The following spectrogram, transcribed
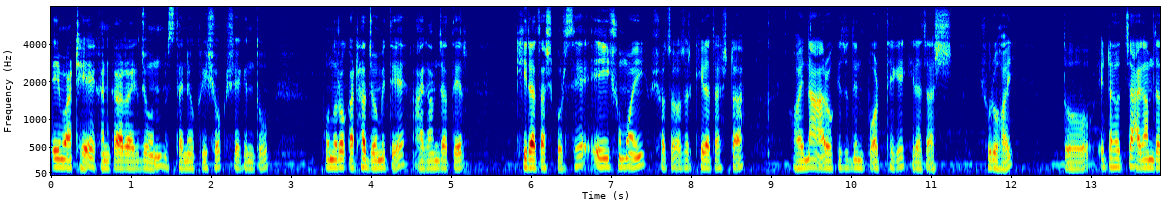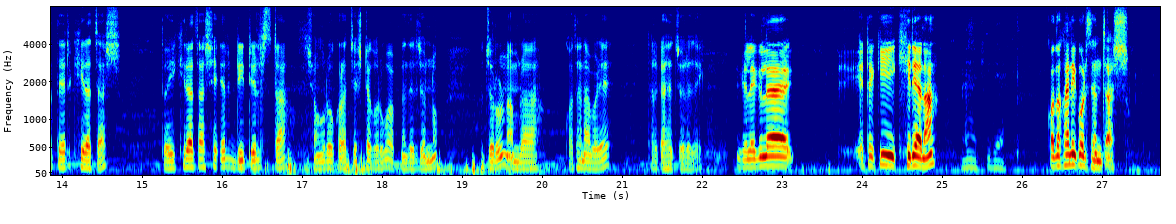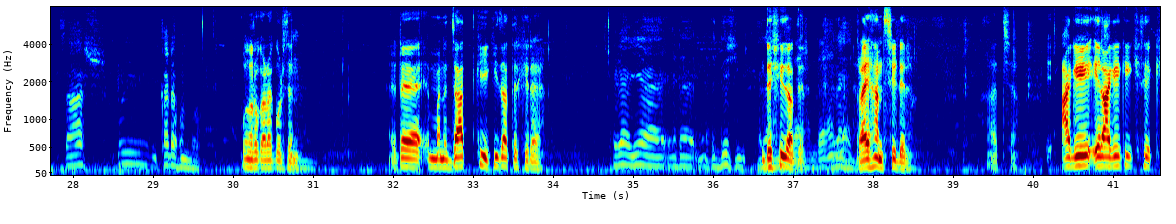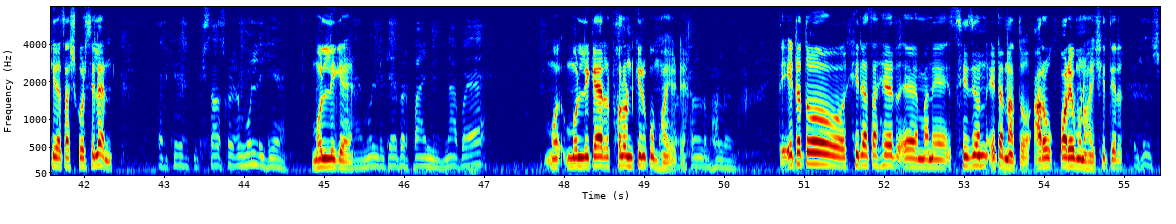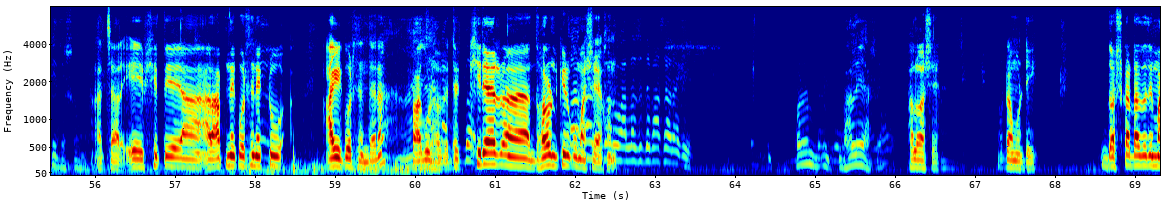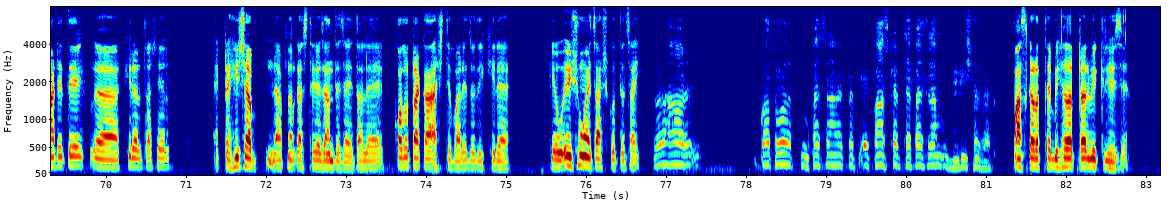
এই মাঠে এখানকার একজন স্থানীয় কৃষক সে কিন্তু পনেরো কাঠা জমিতে আগাম জাতের ক্ষীরা চাষ করছে। এই সময় সচরাচর ক্ষীরা চাষটা হয় না আরও কিছুদিন পর থেকে ক্ষীরা চাষ শুরু হয়। তো এটা হচ্ছে আগাম জাতের ক্ষীরা চাষ। তো এই ক্ষীরা চাষের ডিটেলসটা সংগ্রহ করার চেষ্টা করব আপনাদের জন্য। চলুন আমরা কথা না বেড়ে তার কাছে চলে যাই। গেলে গেলে এটা কি ক্ষীরা না? হ্যাঁ কতখানি করছেন চাষ? চাষ ওই কাটা পনেরো কাঠা করছেন। এটা মানে জাত কি? কি জাতের ক্ষীরা? দেশি। জাতের? রায়হান। সিডের। আচ্ছা। আগে এর আগে কি ক্ষী- ক্ষীরা চাষ করছিলেন? মল্লিকে। হ্যাঁ মল্লিকার ফলন কীরকম হয় এটা? ভালো। তো এটা তো ক্ষীরা চাষের মানে সিজন এটা না তো? আরও পরে মনে হয় শীতের। আচ্ছা আর এই শীতে আর আপনি করছেন একটু আগে করছেন তাই না? পাগুড় হবে। তো ক্ষীরার ধরন কীরকম আসে এখন? ভালোই আসে। ভালো আসে? মোটামুটি। দশ কাঠা যদি মাটিতে ক্ষীরার চাষের একটা হিসাব আপনার কাছ থেকে জানতে চাই তাহলে কত টাকা আসতে পারে যদি ক্ষীরা কেউ এই সময় চাষ করতে চায়? আমার গত পাঁচ কাঠতে পাইছিলাম বিশ হাজার। পাঁচ কাঠার থেকে বিশ হাজার টাকার বিক্রি হয়েছে।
